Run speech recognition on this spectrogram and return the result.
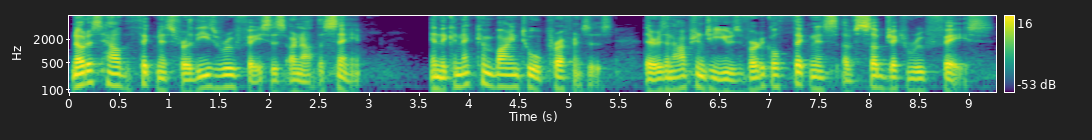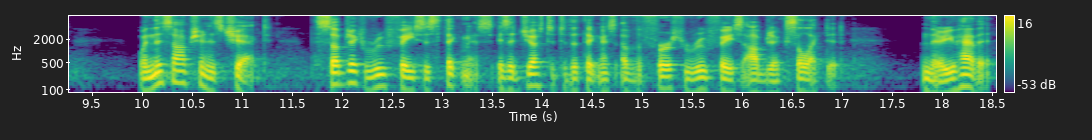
notice how the thickness for these roof faces are not the same. In the Connect Combine tool preferences, there is an option to use vertical thickness of subject roof face. When this option is checked, the subject roof face's thickness is adjusted to the thickness of the first roof face object selected. And there you have it.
